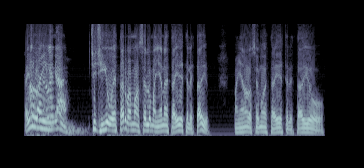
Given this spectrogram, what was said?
Ahí nos la ingeniamos. Sí, sí, yo voy a estar, vamos a hacerlo mañana desde ahí, desde el estadio. Mañana lo hacemos desde ahí, desde el estadio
